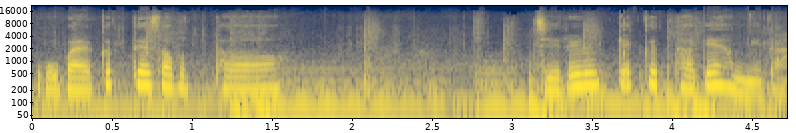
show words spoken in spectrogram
모발 끝에서부터 빗질을 깨끗하게 합니다.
